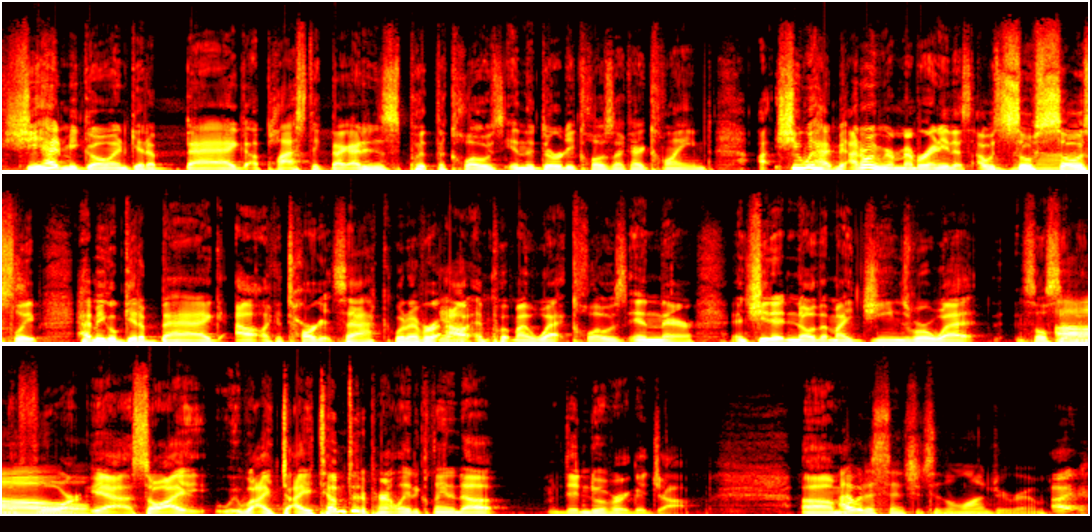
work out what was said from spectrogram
she had me go and get a bag, a plastic bag. I didn't just put the clothes in the dirty clothes like I claimed. Uh, She had me. I don't even remember any of this. I was so so asleep. Had me go get a bag out like a Target sack, whatever, Yeah. out and put my wet clothes in there. And she didn't know that my jeans were wet and still sitting on the Oh. floor. Yeah. So I, I I attempted apparently to clean it up. Didn't do a very good job. I would have sent you to the laundry room. I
